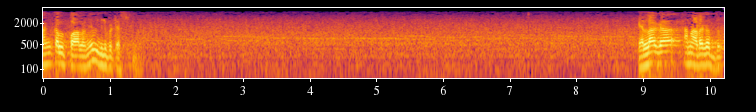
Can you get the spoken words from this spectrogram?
సంకల్పాలని వదిలిపెట్టేస్తుంది. ఎలాగా అని అడగద్దు.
